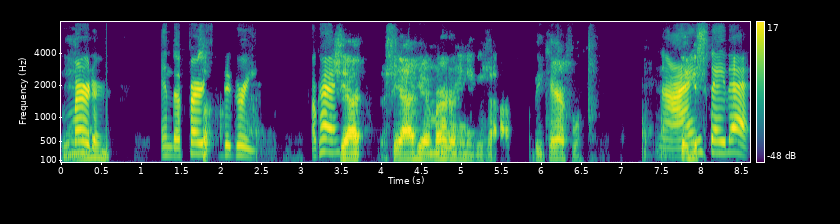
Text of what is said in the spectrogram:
yeah. Murder in the first So- degree. Okay. Out she out here murdering niggas, y'all. Be careful. Nah, I ain't say that.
